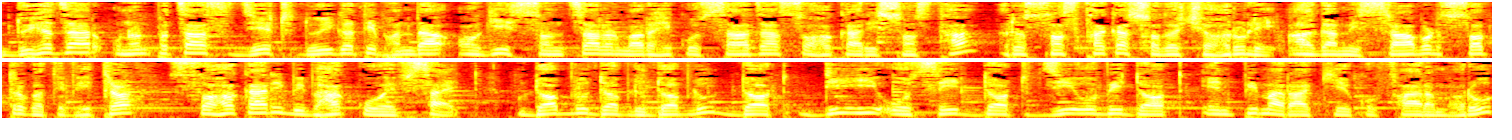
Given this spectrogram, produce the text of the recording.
दुई हजार उनपचास जेठ दुई गते भन्दा अघि सञ्चालनमा रहेको साझा सहकारी संस्था र संस्थाका सदस्यहरूले आगामी श्रावण सत्र गतेभित्र सहकारी विभागको वेबसाइट डब्लूडब्लूडब्लू डट डट जीओभी डट एनपीमा राखिएको फारमहरू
